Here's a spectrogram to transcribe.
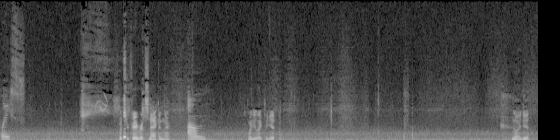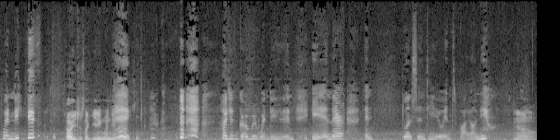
place. What's your favorite snack in there? Um, What do you like to get? No idea. Wendy's. Oh, you just like eating Wendy's? I just grab my Wendy's and eat in there and listen to you and spy on you. No.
